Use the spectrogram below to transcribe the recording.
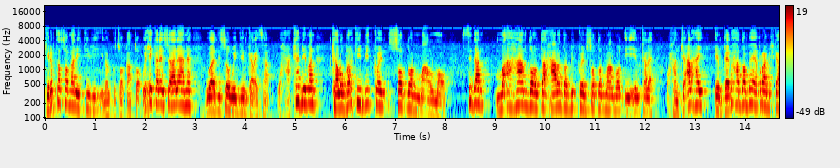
cripta somali t v inaan ku soo qaato wixii kale su'aalahana waad isoo weydiin karaysaan waxaa ka dhiman kalubarkii bitcoin soddon maalmood sidan ma ahaan doonta xaalada bitcoin soddon maalmood iyo in kale. Waxaan jeclahay in qeybaha dambe ee barnaamijka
